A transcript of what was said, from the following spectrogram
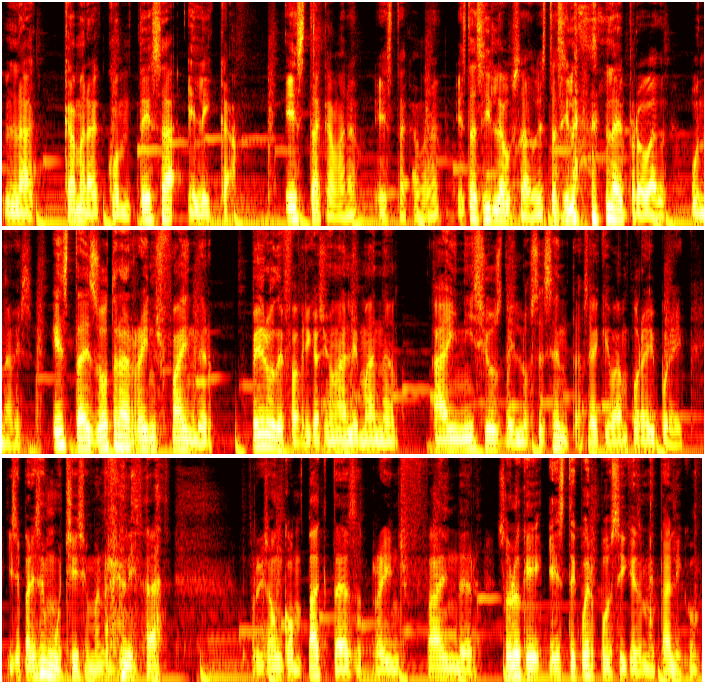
La cámara Contesa LK. Esta cámara, esta cámara, esta sí la he usado, esta sí la, he probado una vez. Esta es otra rangefinder, pero de fabricación alemana a inicios de los 60, o sea que van por ahí, por ahí. Y se parecen muchísimo en realidad, porque son compactas, rangefinder, solo que este cuerpo sí que es metálico.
